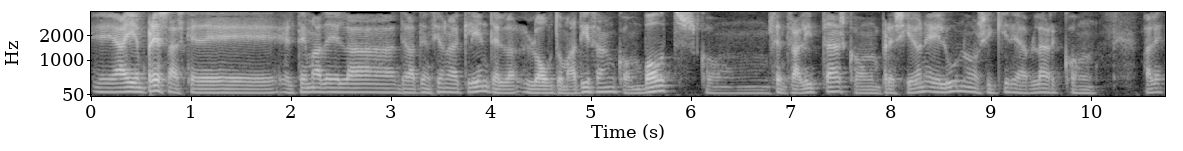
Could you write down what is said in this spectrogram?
eh, hay empresas que el tema de la, atención al cliente lo, automatizan con bots, con centralitas, con presiones el uno si quiere hablar con ¿vale?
